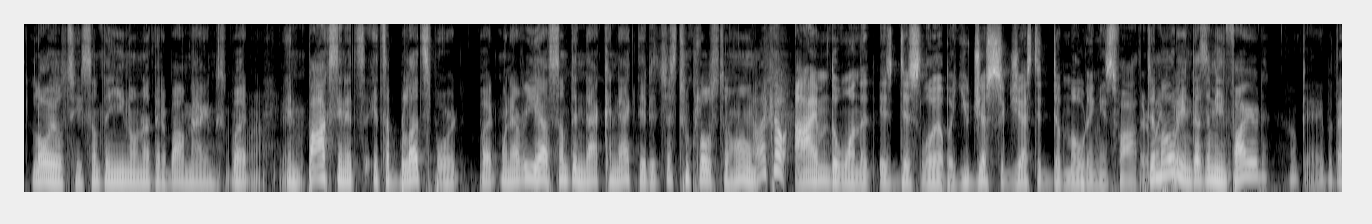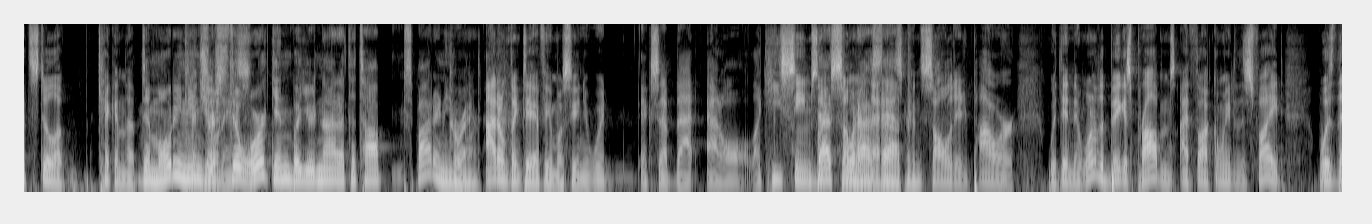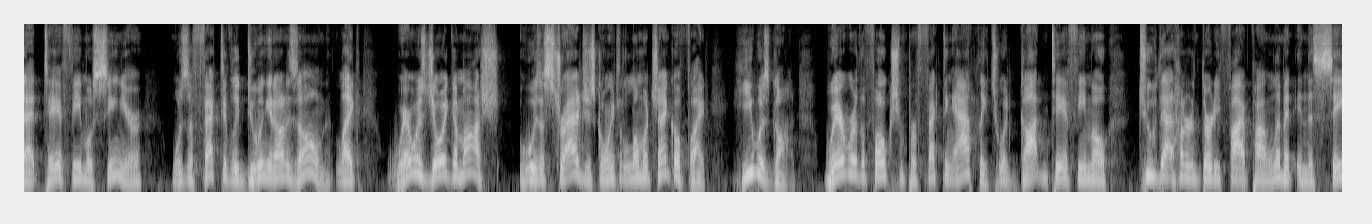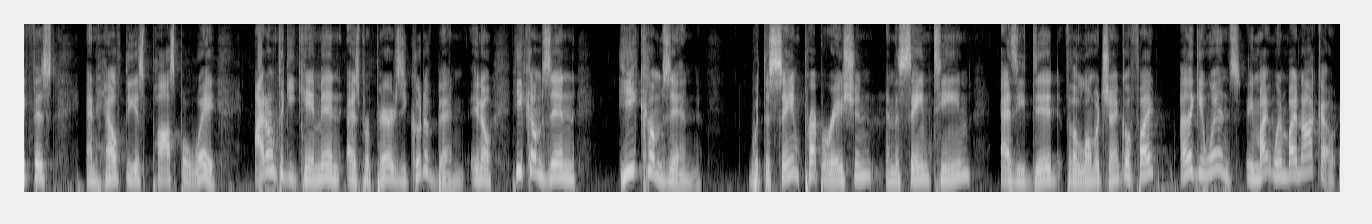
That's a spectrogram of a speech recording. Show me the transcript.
loyalty, something you know nothing about, Magnus. But in boxing, it's it's a blood sport. But whenever you have something that connected, it's just too close to home. I like how I'm the one that is disloyal, but you just suggested demoting his father. Like, Demoting doesn't mean fired. okay, but that's still a kick in the Demoting means you're still working, but you're not at the top spot anymore. Correct. I don't think Teofimo Senior would accept that at all. Like he seems That's like someone has that has happen. consolidated power within there. One of the biggest problems I thought going into this fight was that Teofimo Senior was effectively doing it on his own. Like, where was Joey Gamache, who was a strategist going to the Lomachenko fight? He was gone. Where were the folks from Perfecting Athletes who had gotten Teofimo to that 135 pound limit in the safest and healthiest possible way? I don't think he came in as prepared as he could have been. You know, he comes in, he comes in with the same preparation and the same team as he did for the Lomachenko fight. I think he wins. He might win by knockout.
